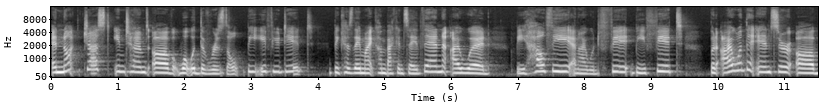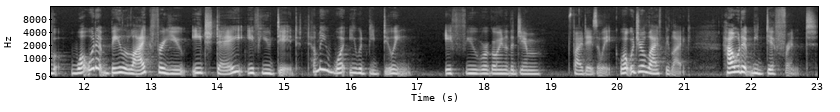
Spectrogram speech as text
And not just in terms of what would the result be if you did, because they might come back and say, then I would be healthy and I would fit, be fit. But I want the answer of what would it be like for you each day if you did? Tell me what you would be doing if you were going to the gym five days a week. What would your life be like? How would it be different?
